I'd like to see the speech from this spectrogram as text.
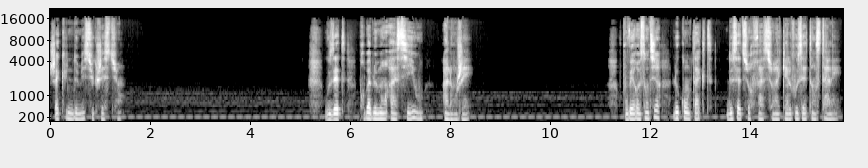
chacune de mes suggestions. Vous êtes probablement assis ou allongé. Vous pouvez ressentir le contact de cette surface sur laquelle vous êtes installé.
